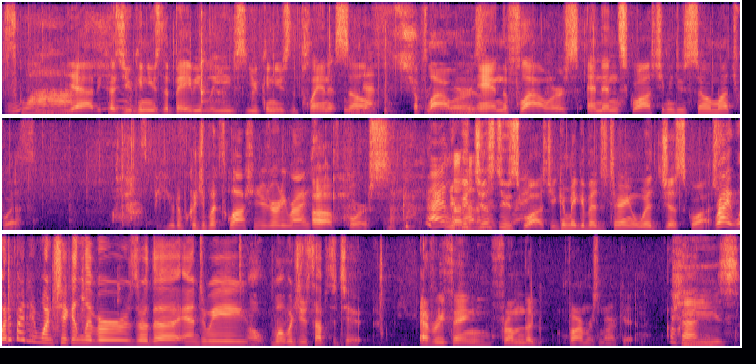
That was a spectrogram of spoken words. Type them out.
Squash. Yeah, because you can use the baby leaves, you can use the plant itself, That's The flowers. and the flowers, and then squash you can do so much with. Beautiful. Could you put squash in your dirty rice? Of course. I You love could just do this, squash. You can make a vegetarian with just squash. right. What if I didn't want chicken livers or the andouille? Oh. What would you substitute? Everything from the farmer's market. Okay. Peas,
